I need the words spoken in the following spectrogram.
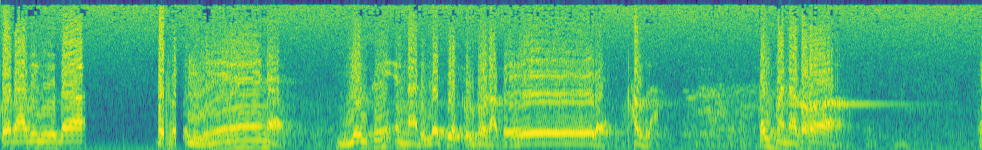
ကောတာတိဟုသော ဘုရားရှင်တဲ့ရုပ်ဆင်းအင်္ဂါတွေလည်းပြက်ကုန်တော့တာပဲတဲ့ဟုတ်လားသိမှန်တော့အ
